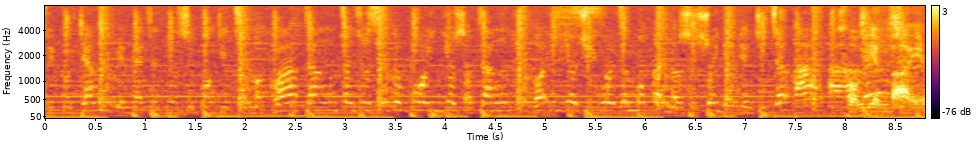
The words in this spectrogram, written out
水口江，原来这又是忘记这么夸张。传说是动火影又嚣张，话音有去我怎么办？老师说有点紧张啊啊。抽烟吧，烟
